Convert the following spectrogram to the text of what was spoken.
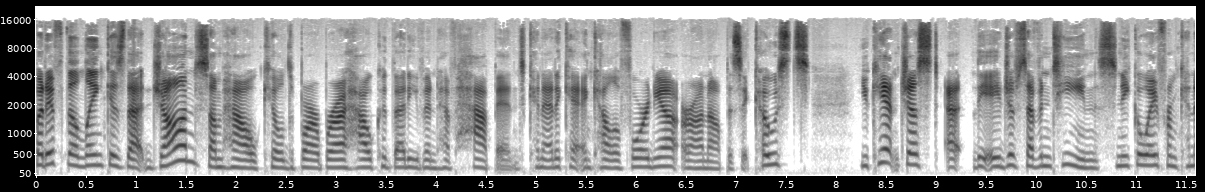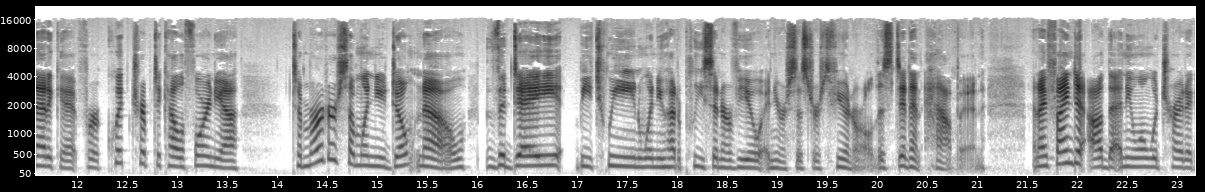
But if the link is that John somehow killed Barbara, how could that even have happened? Connecticut and California are on opposite coasts. You can't just, at the age of 17, sneak away from Connecticut for a quick trip to California to murder someone you don't know the day between when you had a police interview and your sister's funeral. This didn't happen. And I find it odd that anyone would try to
